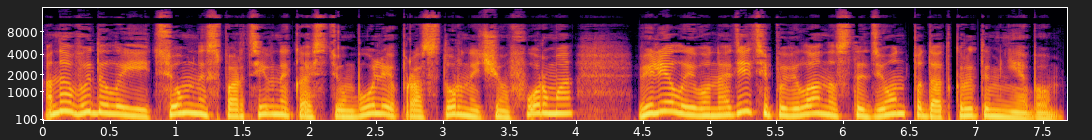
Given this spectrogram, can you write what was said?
Она выдала ей темный спортивный костюм, более просторный, чем форма, велела его надеть и повела на стадион под открытым небом.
